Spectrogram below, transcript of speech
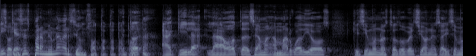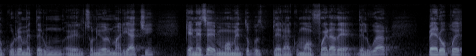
Sí, son- que esa es para mí una versión entonces, sototototota. aquí la, la otra se llama Amargo a Dios, que hicimos nuestras dos versiones. Ahí se me ocurre meter un, el sonido del mariachi, que en ese momento pues era como fuera de, de lugar. Pero pues...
